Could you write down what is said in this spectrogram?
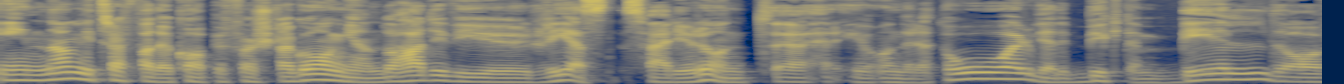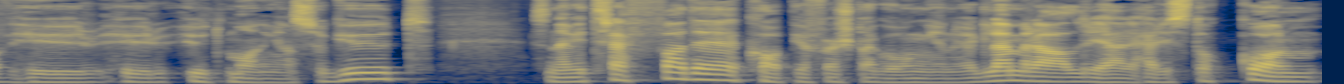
Innan vi träffade Capri första gången, då hade vi ju rest Sverige runt eh, under ett år. Vi hade byggt en bild av hur, hur utmaningarna såg ut. Så när vi träffade Capio första gången, och jag glömmer aldrig här, här i Stockholm,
